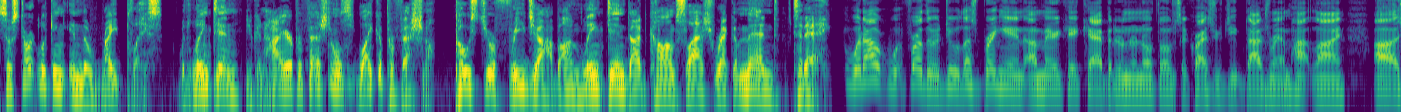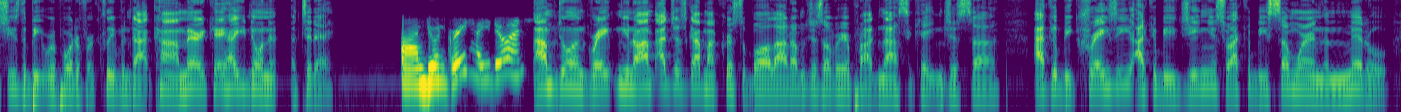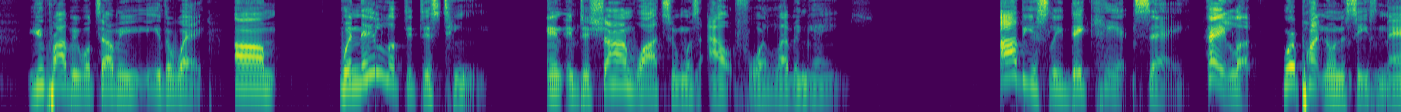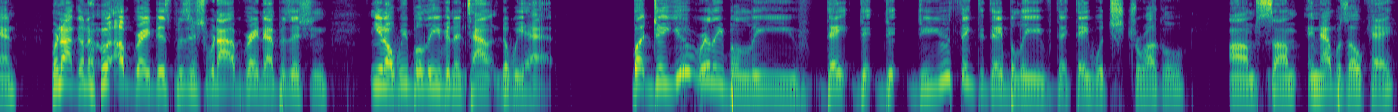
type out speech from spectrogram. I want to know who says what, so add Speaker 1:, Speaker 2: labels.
Speaker 1: So start looking in the right place. With LinkedIn, you can hire professionals like a professional. Post your free job on linkedin.com slash recommend today.
Speaker 2: Without further ado, let's bring in uh, Mary Kay Cabot on the North Olmsted Chrysler Jeep Dodge Ram hotline. Uh, she's the beat reporter for Cleveland.com. Mary Kay, how you doing uh, today?
Speaker 3: I'm doing great. How you doing?
Speaker 2: I'm doing great. You know, I'm, i just got my crystal ball out. I'm just over here prognosticating. Just uh, I could be crazy, I could be genius, or I could be somewhere in the middle you probably will tell me either way. Um, when they looked at this team, and, and Deshaun Watson was out for 11 games, obviously they can't say, hey, look, we're punting on the season, man. We're not going to upgrade this position. We're not upgrading that position. You know, we believe in the talent that we have. But do you really believe they do, do, do you think that they believe that they would struggle um some and that was okay?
